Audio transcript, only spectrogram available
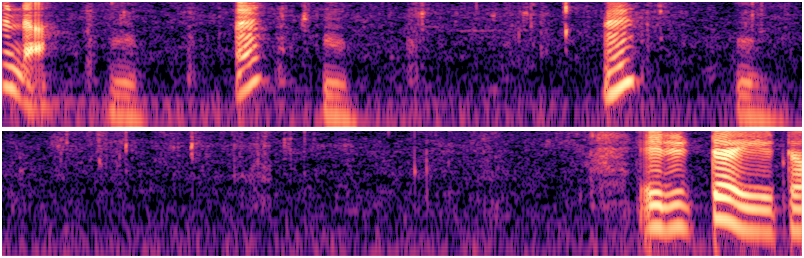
ഉണ്ടാ. ഏ. ഏ. ഇരുട്ടായി കേട്ടോ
